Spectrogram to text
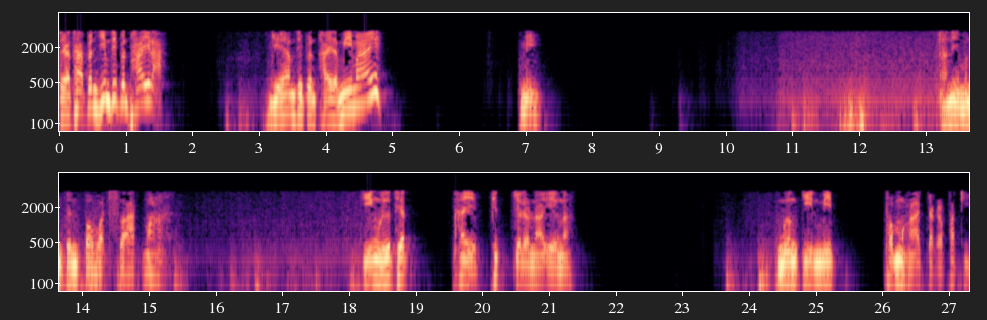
แต่ถ้าเป็นยิ้มที่เป็นภัยล่ะ แย้มที่เป็นภัยล่ะมีไหมมี อันนี้มันเป็นประวัติศาสตร์มา จริงหรือเท็จให้พิจารณาเองนะ เมืองจีนมีพมหาจักรพรรดิที่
